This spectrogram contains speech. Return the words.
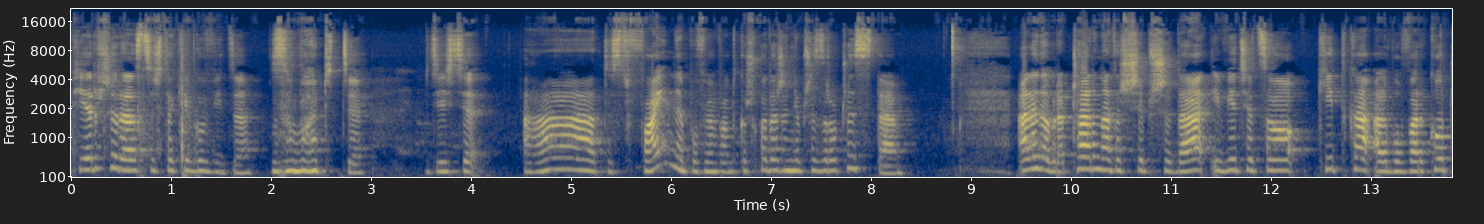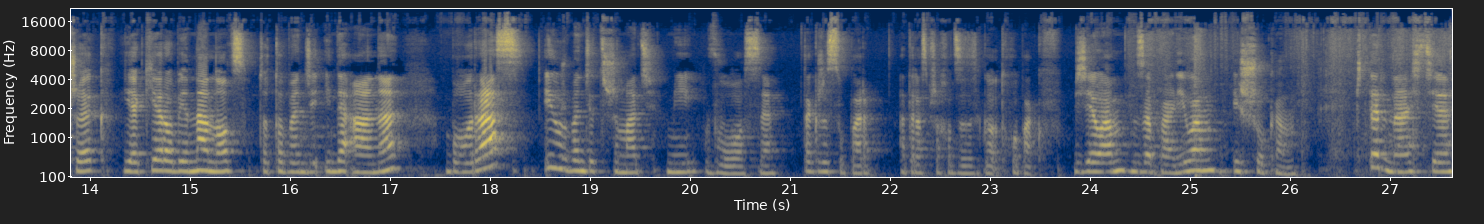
Pierwszy raz coś takiego widzę. Zobaczcie. Widzieliście? A, to jest fajne, powiem Wam, tylko szkoda, że nie przezroczyste. Ale dobra, czarna też się przyda i wiecie co? Kitka albo warkoczyk, jak ja robię na noc, to to będzie idealne, bo raz i już będzie trzymać mi włosy. Także super. A teraz przechodzę do tego od chłopaków. Wzięłam, zapaliłam i szukam. 14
